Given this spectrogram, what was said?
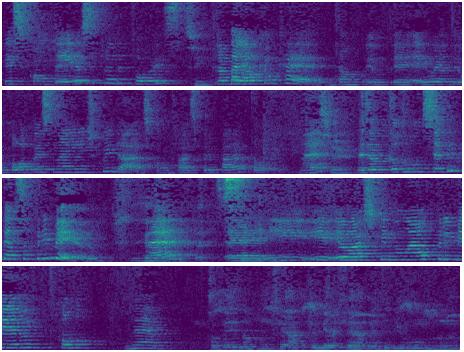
esse contexto para depois Sim. trabalhar o que eu quero. Então eu, é, eu, eu, eu, coloco isso na linha de cuidados, como fase preparatória. Né? Mas é o que todo mundo sempre pensa primeiro. Né? é, e, e eu acho que não é o primeiro como né? Talvez não como a primeira ferramenta de uso, né?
